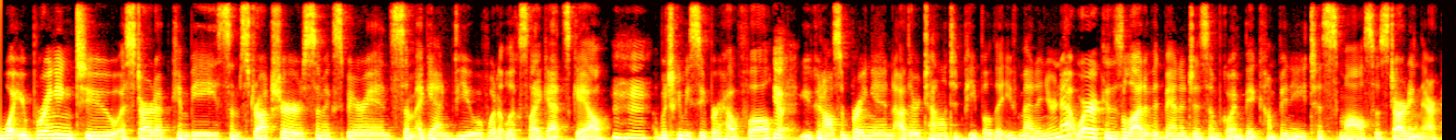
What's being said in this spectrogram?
what you're bringing to a startup can be some structure, some experience, some, again, view of what it looks like at scale, mm-hmm. which can be super helpful. Yep. You can also bring in other talented people that you've met in your network. There's a lot of advantages of going big company to small, so starting there.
